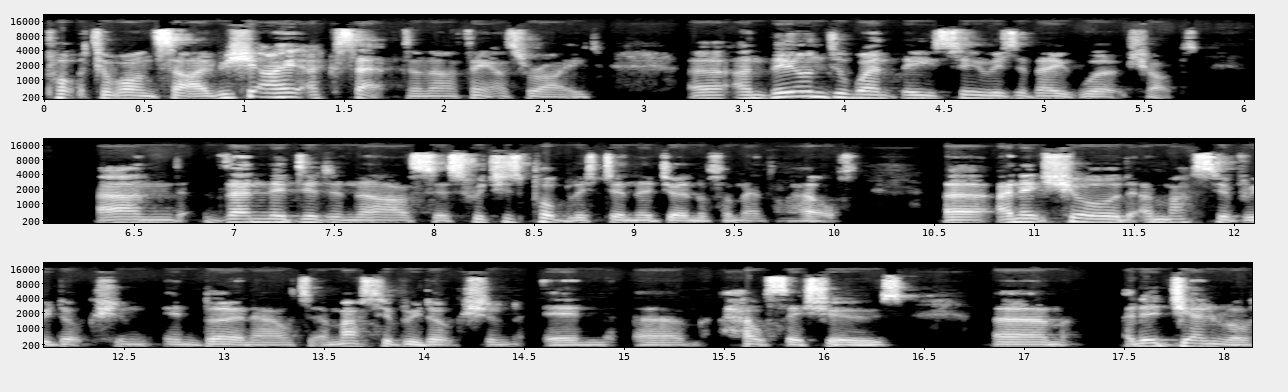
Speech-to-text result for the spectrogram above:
put to one side, which I accept. And I think that's right. Uh, and they underwent these series of eight workshops. And then they did an analysis, which is published in the Journal for Mental Health. Uh, and it showed a massive reduction in burnout, a massive reduction in um, health issues. Um, and a general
